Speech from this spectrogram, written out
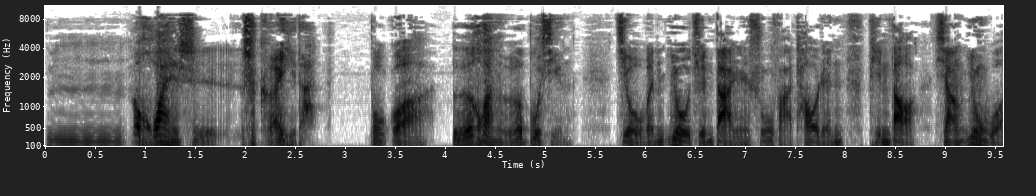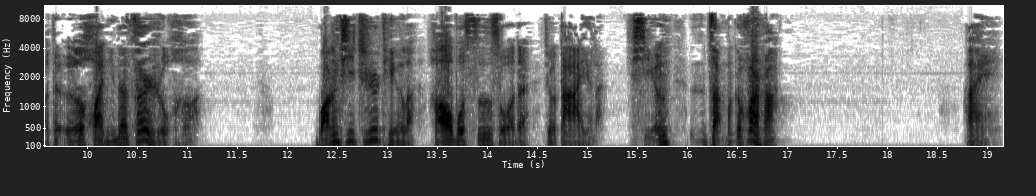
嗯，换是是可以的，不过鹅换鹅不行。”久闻右军大人书法超人，贫道想用我的额换您的字儿，如何？王羲之听了，毫不思索的就答应了。行，怎么个换法？哎，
